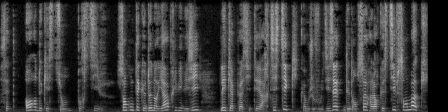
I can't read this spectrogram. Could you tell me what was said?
c'est hors de question pour Steve. Sans compter que Denoya privilégie les capacités artistiques, comme je vous le disais, des danseurs, alors que Steve s'en moque.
